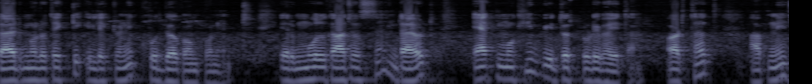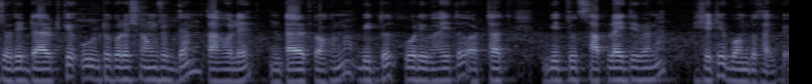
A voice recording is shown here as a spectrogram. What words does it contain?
ডায়োড মূলত একটি ইলেকট্রনিক ক্ষুদ্র কম্পোনেন্ট। এর মূল কাজ হচ্ছে ডায়োড একমুখী বিদ্যুৎ পরিবাহিতা অর্থাৎ আপনি যদি ডায়োডকে উল্টো করে সংযোগ দেন, তাহলে ডায়োড কখনো বিদ্যুৎ পরিবাহিত, অর্থাৎ বিদ্যুৎ সাপ্লাই দিবে না, সেটি বন্ধ থাকবে।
